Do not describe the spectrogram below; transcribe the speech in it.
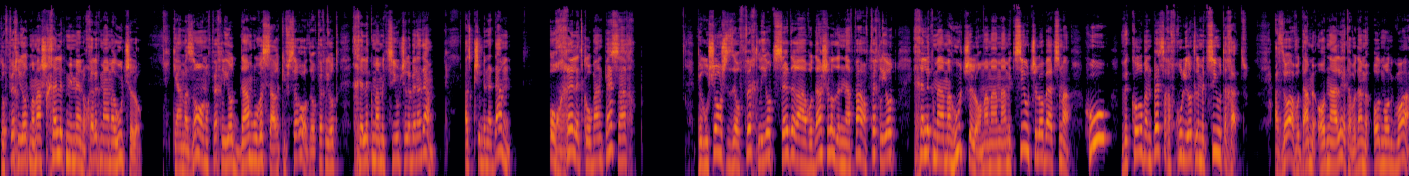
זה הופך להיות ממש חלק ממנו, חלק מהמהות שלו. כי המזון הופך להיות דם ובשר כבשרו, זה הופך להיות חלק מהמציאות של הבן אדם. אז כשבן אדם אוכל את קורבן פסח, פירושו שזה הופך להיות סדר העבודה שלו, זה נהפך, הופך להיות חלק מהמהות שלו, מה, מה, מהמציאות שלו בעצמה. הוא וקורבן פסח הפכו להיות למציאות אחת. אז זו עבודה מאוד נעלית, עבודה מאוד מאוד גבוהה.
